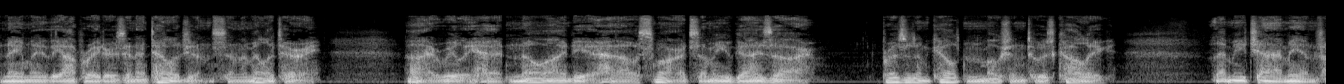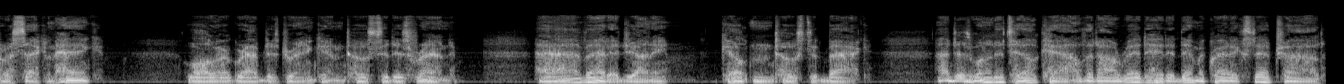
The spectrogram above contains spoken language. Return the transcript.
namely the operators in intelligence and the military. I really had no idea how smart some of you guys are. President Kelton motioned to his colleague. Let me chime in for a second, Hank. Waller grabbed his drink and toasted his friend. Have at it, Johnny. Kelton toasted back. I just wanted to tell Cal that our red-headed Democratic stepchild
